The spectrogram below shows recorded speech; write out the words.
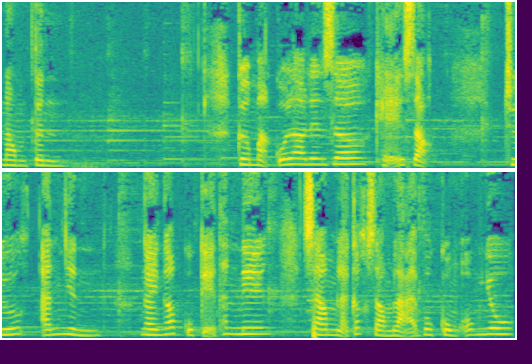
Nồng tình. Cơ mặt của Lorenzo khẽ giật. Trước ánh nhìn ngây ngốc của kẻ thanh niên, xong lại cất giọng lại vô cùng ôn nhu.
